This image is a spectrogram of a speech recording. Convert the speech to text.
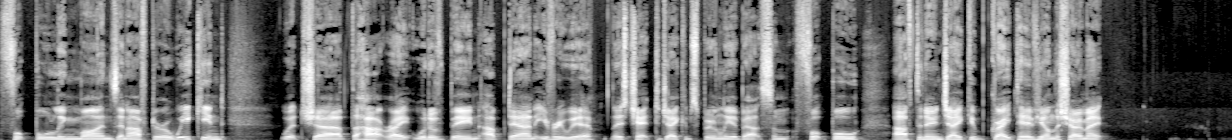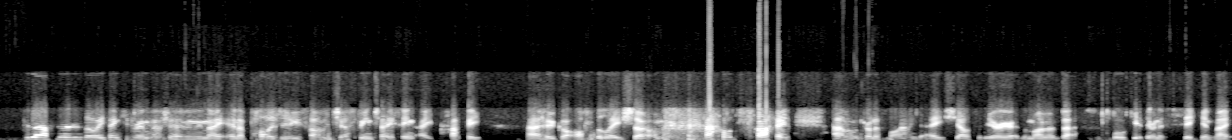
footballing minds. And after a weekend which uh, the heart rate would have been up, down, everywhere. Let's chat to Jacob Spoonley about some football. Afternoon, Jacob. Great to have you on the show, mate. Good afternoon, Louis. Thank you very much for having me, mate. And apologies, I've just been chasing a puppy uh, who got off the leash. So I'm outside. Um, I'm trying to find a sheltered area at the moment, but we'll get there in a second, mate.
